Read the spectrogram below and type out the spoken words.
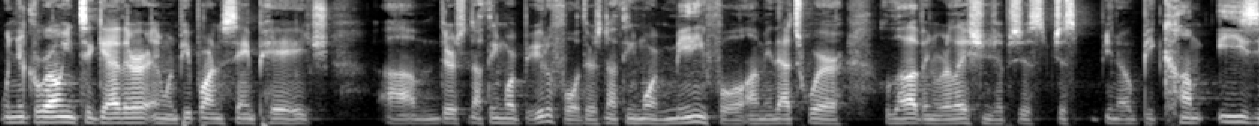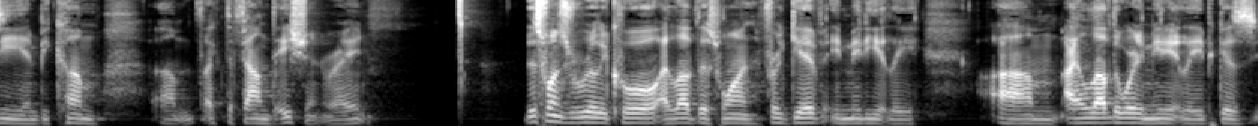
When you're growing together and when people are on the same page, um, there's nothing more beautiful. There's nothing more meaningful. I mean, that's where love and relationships just, just you know, become easy and become um, like the foundation, right? This one's really cool. I love this one. Forgive immediately. Um, I love the word immediately because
